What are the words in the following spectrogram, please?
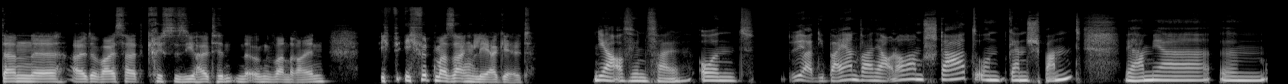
dann äh, alte Weisheit, kriegst du sie halt hinten irgendwann rein. Ich, ich würde mal sagen, Lehrgeld. Ja, auf jeden Fall. Und ja, die Bayern waren ja auch noch am Start und ganz spannend. Wir haben ja ähm,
